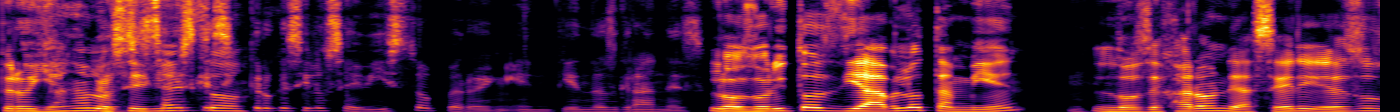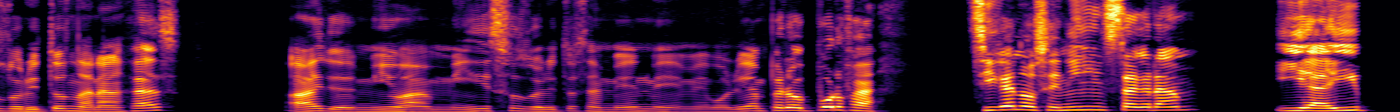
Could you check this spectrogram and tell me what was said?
pero ya no Pero los sí, he ¿sabes que sí? visto. creo que sí los he visto, pero en, en tiendas grandes. Los Doritos Diablo también los dejaron de hacer y esos Doritos naranjas. Ay, Dios mío, a mí esos Doritos también me, me volvían. Pero porfa, síganos en Instagram y ahí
